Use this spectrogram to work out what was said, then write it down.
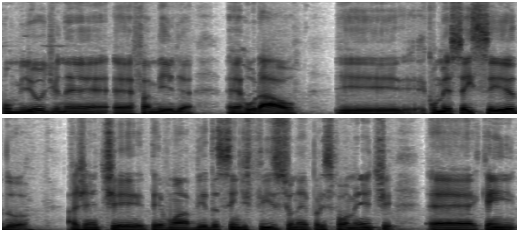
humilde, né? É, família é, rural e comecei cedo. A gente teve uma vida assim difícil, né? Principalmente é, quem,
